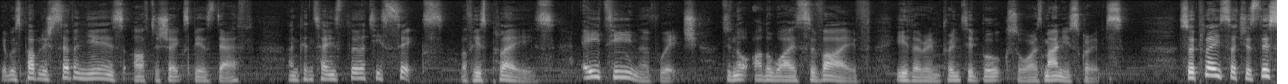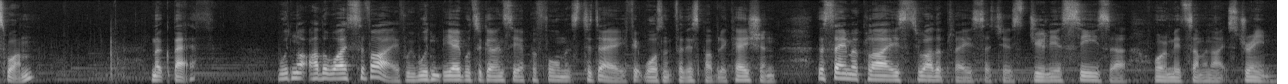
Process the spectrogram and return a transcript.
It was published seven years after Shakespeare's death and contains 36 of his plays, 18 of which do not otherwise survive, either in printed books or as manuscripts. So plays such as this one, Macbeth, would not otherwise survive. We wouldn't be able to go and see a performance today if it wasn't for this publication. The same applies to other plays such as Julius Caesar or A Midsummer Night's Dream.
